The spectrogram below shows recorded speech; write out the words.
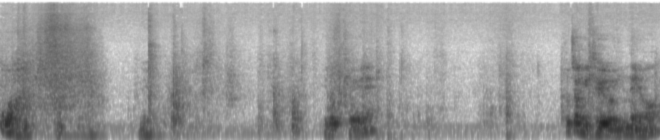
우와. 네. 이렇게 포장이 되어 있네요.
